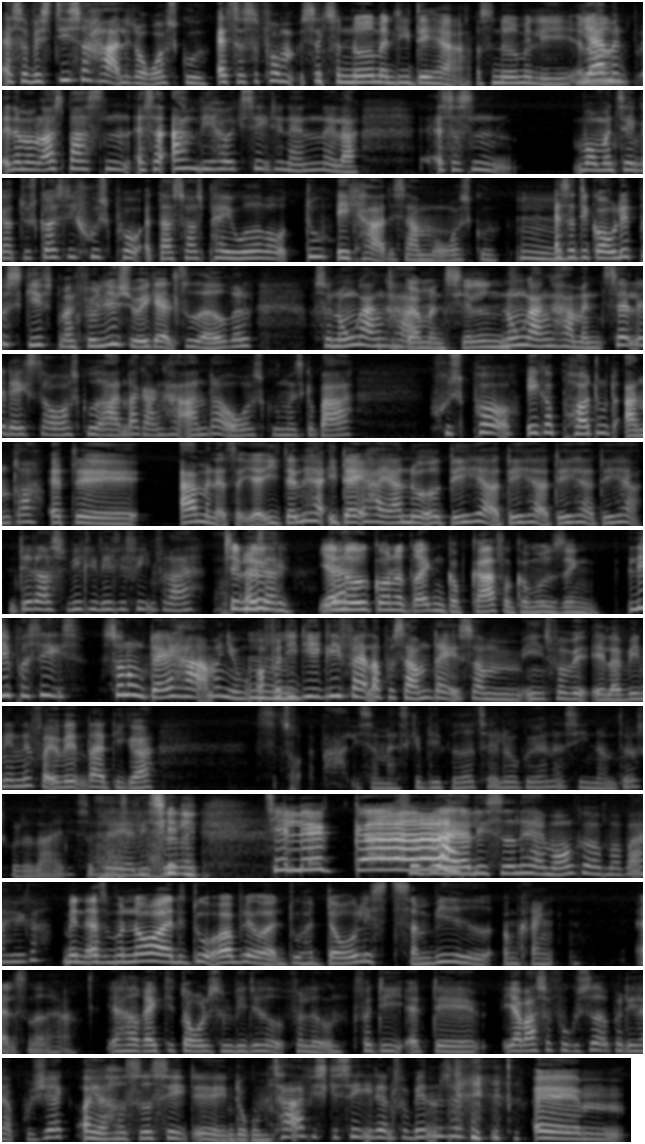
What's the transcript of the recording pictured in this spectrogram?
Altså, hvis de så har lidt overskud, altså så får så Så nåede man lige det her, og så nåede man lige... Eller Ja, men eller man også bare sådan, altså, ah, vi har jo ikke set hinanden, eller altså sådan, hvor man tænker, du skal også lige huske på, at der er så også perioder, hvor du ikke har det samme overskud. Mm. Altså, det går jo lidt på skift, man følges jo ikke altid ad, vel? Så nogle gange, det har, man sjældent. nogle gange har man selv et ekstra overskud, og andre gange har andre overskud. Man skal bare huske på, ikke at pådute andre, at øh, ah, men altså, ja, i, den her, i dag har jeg nået det her, og det her, og det her, og det her. Men det er da også virkelig, virkelig fint for dig. Tillykke. Altså, jeg ja. nåede kun at drikke en kop kaffe og komme ud af sengen. Lige præcis. Så nogle dage har man jo. Mm. Og fordi de ikke lige falder på samme dag, som ens forve- eller veninde forventer, at de gør, så tror jeg bare, ligesom, man skal blive bedre til at lukke ørerne og sige, Nå, det var sgu da dejligt. Så bliver jeg lige siddende, Tillykke! så bliver jeg lige siddende her i morgenkåben og bare hygger. Men altså, hvornår er det, du oplever, at du har dårligst samvittighed omkring alt sådan noget her? Jeg havde rigtig dårlig samvittighed forleden, fordi at, øh, jeg var så fokuseret på det her projekt, og jeg havde siddet og set øh, en dokumentar, vi skal se i den forbindelse. øhm,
